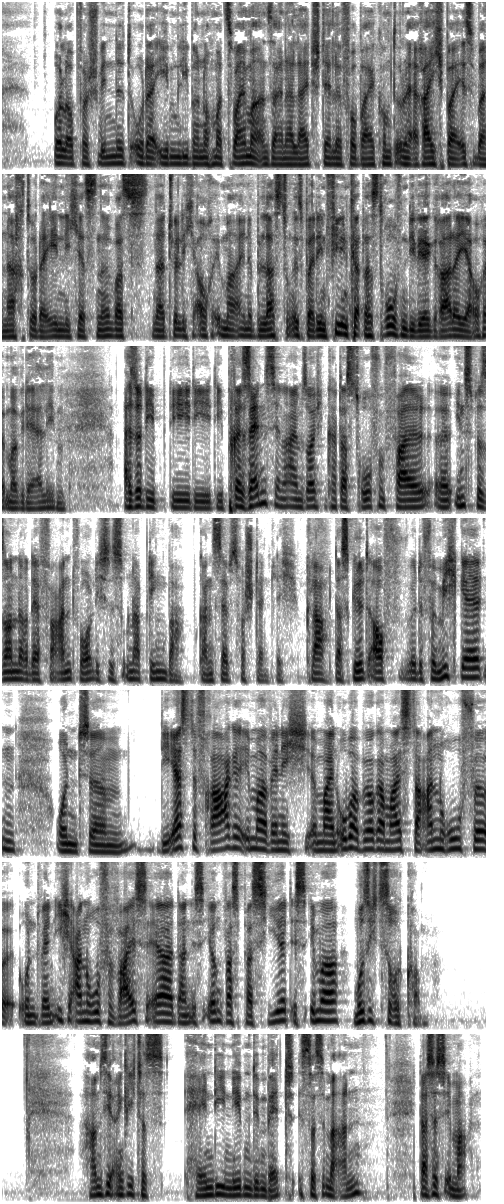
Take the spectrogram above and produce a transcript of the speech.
Urlaub verschwindet oder eben lieber nochmal zweimal an seiner Leitstelle vorbeikommt oder erreichbar ist über Nacht oder ähnliches, ne? was natürlich auch immer eine Belastung ist bei den vielen Katastrophen, die wir gerade ja auch immer wieder erleben. Also die, die, die, die Präsenz in einem solchen Katastrophenfall, äh, insbesondere der Verantwortlichen, ist unabdingbar, ganz selbstverständlich. Klar, das gilt auch, würde für mich gelten. Und ähm, die erste Frage immer, wenn ich meinen Oberbürgermeister anrufe und wenn ich anrufe, weiß er, dann ist irgendwas passiert, ist immer, muss ich zurückkommen. Haben Sie eigentlich das Handy neben dem Bett? Ist das immer an? Das ist immer an.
